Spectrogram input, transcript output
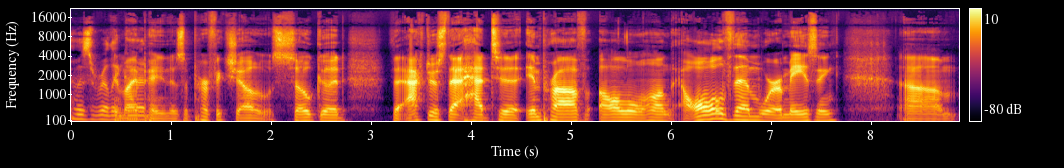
It was really in good. my opinion it was a perfect show. It was so good. The actors that had to improv all along all of them were amazing. Um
